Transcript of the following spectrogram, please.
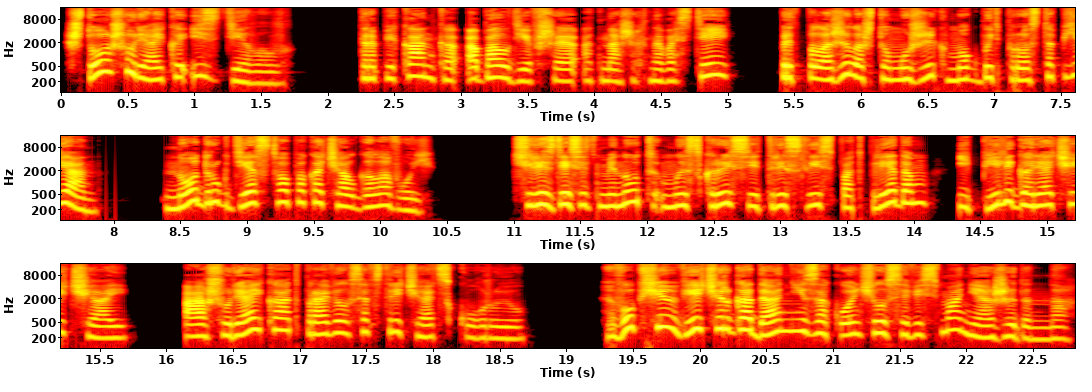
что Шуряйка и сделал. Тропиканка, обалдевшая от наших новостей, предположила, что мужик мог быть просто пьян, но друг детства покачал головой. Через десять минут мы с крысей тряслись под пледом и пили горячий чай, а Шуряйка отправился встречать скорую. В общем, вечер гаданий закончился весьма неожиданно.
